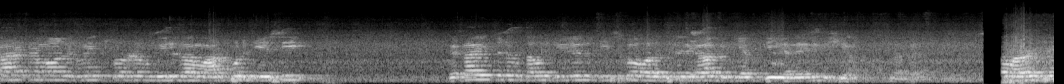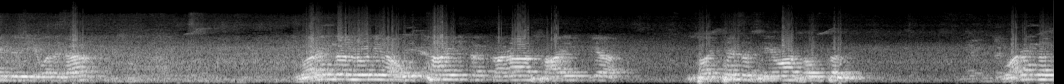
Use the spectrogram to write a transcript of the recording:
కార్యక్రమాలు నిర్వహించుకోవడం వీలుగా మార్పులు చేసి కేటాయించడం తగు చర్యలు తీసుకోవలసినదిగా విజ్ఞప్తి అనేది విషయం. మరొకటి ఏమనగా వరంగల్లోని ఔత్సాహిక కళా సాహిత్య స్వచ్ఛంద సేవా సంస్థలు వరంగల్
